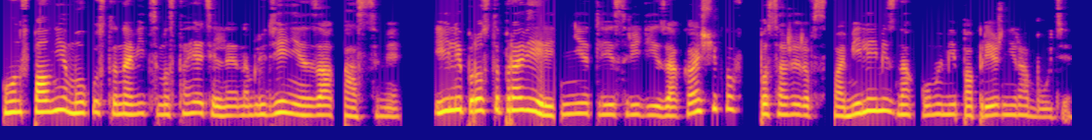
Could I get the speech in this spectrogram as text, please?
Он вполне мог установить самостоятельное наблюдение за кассами или просто проверить, нет ли среди заказчиков пассажиров с фамилиями, знакомыми по прежней работе.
